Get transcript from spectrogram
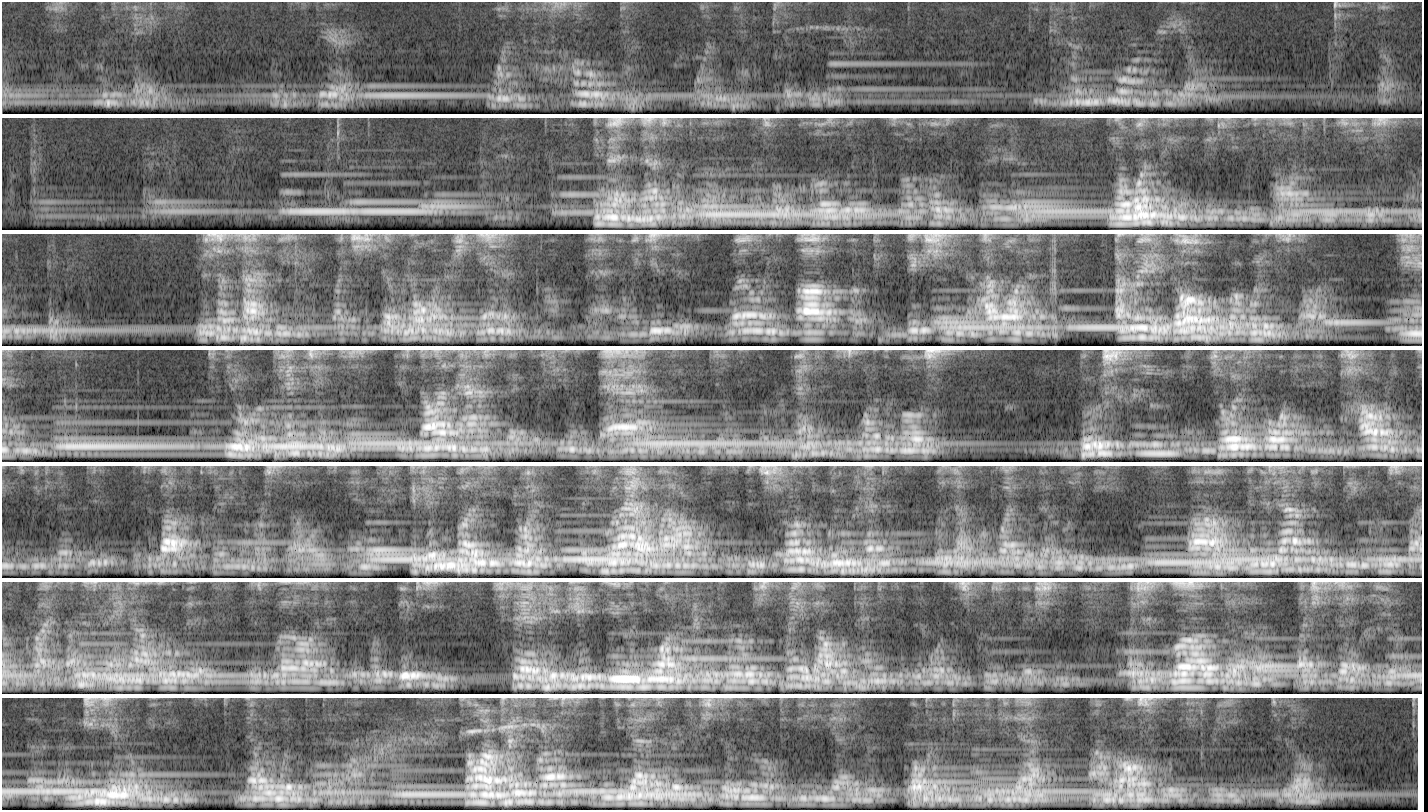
one faith, one spirit, one hope, one baptism becomes more real. So, Amen. Amen. That's what uh, that's what we'll close with. So I'll close with prayer. You know, one thing as Vicki was talking was just, um, you know, sometimes we, like she said, we don't understand everything off the bat, and we get this welling up of conviction. I want to, I'm ready to go, but where, where do you start? And you know, repentance is not an aspect of feeling bad or feeling guilty, but repentance is one of the most boosting and joyful and empowering things we could ever do. It's about the clearing of ourselves. And if anybody, you know, has, it's what I had in my heart was has been struggling with repentance. What does that look like? What does that really mean? Um, and this aspect of being crucified with Christ. I'm just going to hang out a little bit as well. And if, if what Vicki said hit, hit you and you want to pray with her, just pray about repentance the, or this crucifixion. I just loved, uh, like she said, the uh, immediate obedience, that we wouldn't put that off. So I want to pray for us, and then you guys are, if you're still doing a little community, you guys are welcome to continue to do that, um, but also we'll be.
